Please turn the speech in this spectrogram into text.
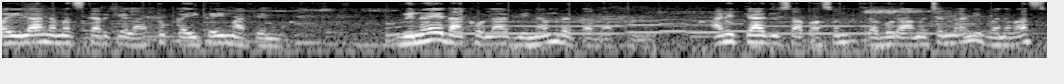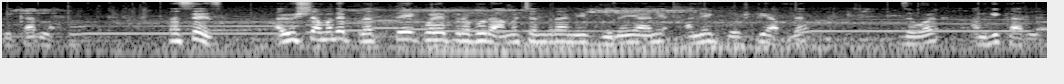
पहिला नमस्कार केला तो कैकई मातेंना. विनय दाखवला विनम्रता दाखवली. आणि त्या दिवसापासून प्रभू रामचंद्रांनी वनवास स्वीकारला. तसेच आयुष्यामध्ये प्रत्येक वेळी प्रभू रामचंद्राने विनयाने अनेक गोष्टी आपल्या जवळ अंगीकारल्या.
